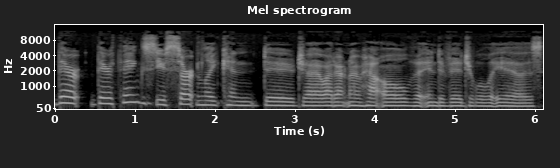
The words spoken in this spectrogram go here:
There, there are things you certainly can do, Joe. I don't know how old the individual is,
